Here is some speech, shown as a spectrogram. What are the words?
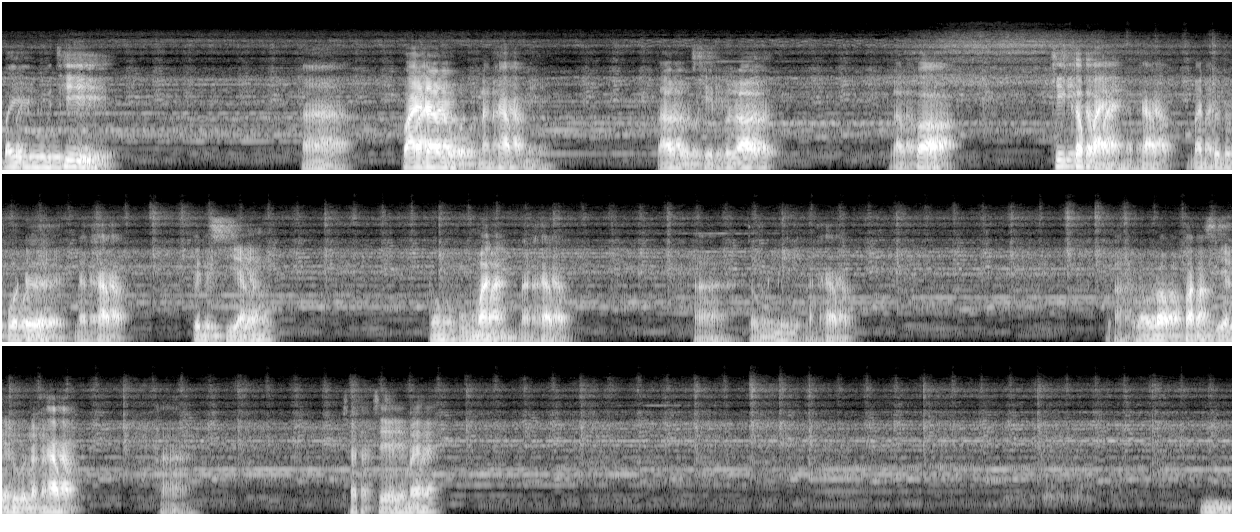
ไปดูที่อ่าไฟล์ดาวน์โหลดนะครับนี่ดาวน์โหลดเสร็จเรียบร้อยแล้วก็ คลิกเข้าไปนะครับมันเป็นโฟลเดอร์นะครับ เป็นเสียงหลวงปู่มั่นนะครับอ่าตรงนี้นะครับอ่าเราลองฟังเสียงดูนะครับอ่าชัดเจนไหมอืม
